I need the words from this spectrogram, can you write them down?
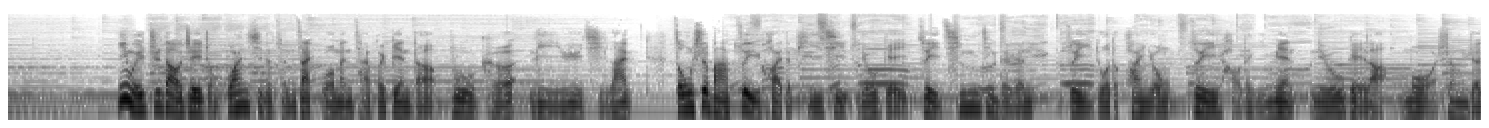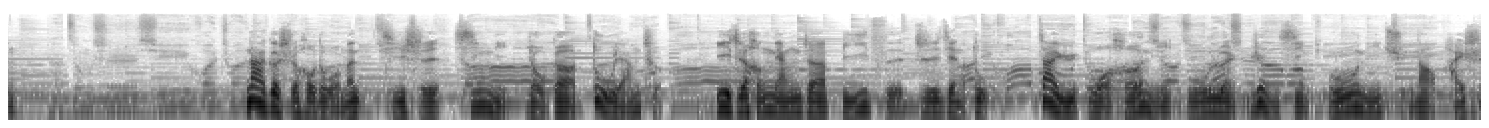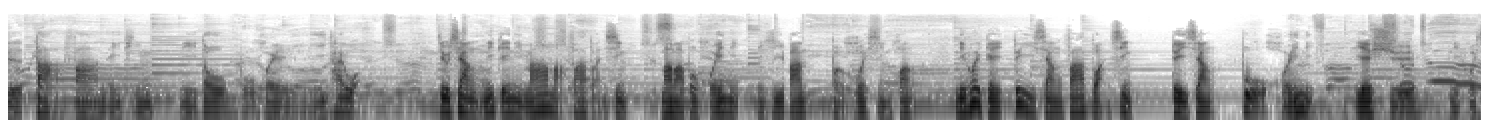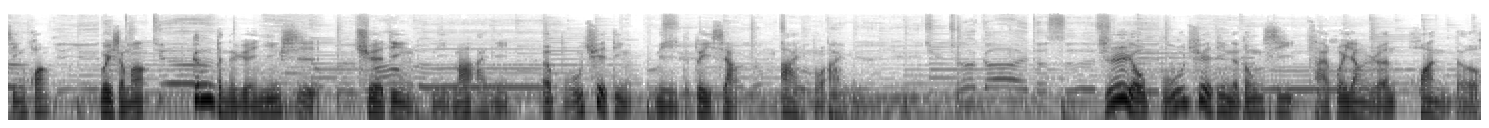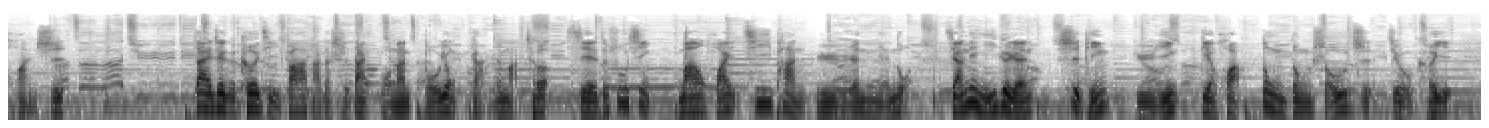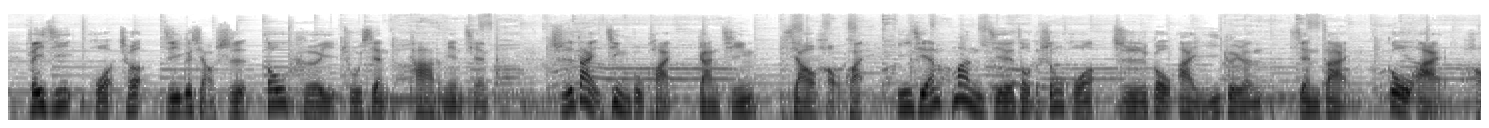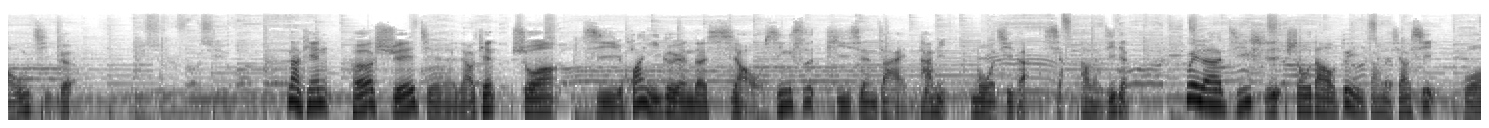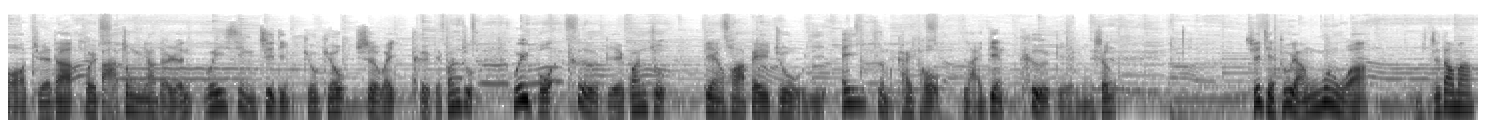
因为知道这种关系的存在，我们才会变得不可理喻起来，总是把最坏的脾气留给最亲近的人，最多的宽容，最好的一面留给了陌生人。那个时候的我们，其实心里有个度量尺，一直衡量着彼此之间的度，在于我和你，无论任性、无理取闹，还是大发雷霆，你都不会离开我。就像你给你妈妈发短信，妈妈不回你，你一般不会心慌；你会给对象发短信，对象不回你，也许你会心慌。为什么？根本的原因是，确定你妈爱你，而不确定你的对象爱不爱你。只有不确定的东西，才会让人患得患失。在这个科技发达的时代，我们不用赶着马车，写着书信，满怀期盼与人联络。想念一个人，视频、语音、电话，动动手指就可以。飞机、火车，几个小时都可以出现他的面前。时代进步快，感情消耗快。以前慢节奏的生活只够爱一个人，现在够爱好几个。那天和学姐聊天，说喜欢一个人的小心思体现在哪里？默契的想到了几点。为了及时收到对方的消息，我觉得会把重要的人微信置顶、QQ 设为特别关注，微博特别关注，电话备注以 A 字母开头，来电特别铃声。学姐突然问我：“你知道吗？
